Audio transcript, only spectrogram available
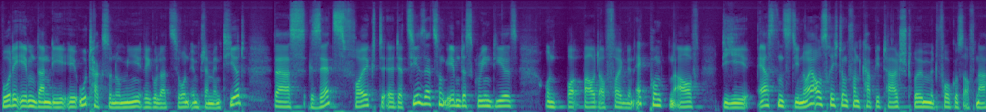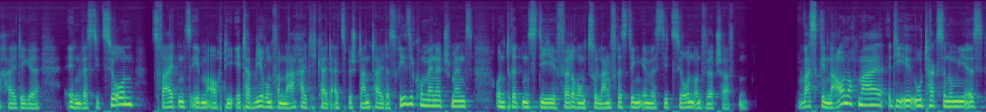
wurde eben dann die EU-Taxonomie-Regulation implementiert. Das Gesetz folgt äh, der Zielsetzung eben des Green Deals und baut auf folgenden Eckpunkten auf, die erstens die Neuausrichtung von Kapitalströmen mit Fokus auf nachhaltige Investitionen, zweitens eben auch die Etablierung von Nachhaltigkeit als Bestandteil des Risikomanagements und drittens die Förderung zu langfristigen Investitionen und Wirtschaften. Was genau nochmal die EU-Taxonomie ist,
